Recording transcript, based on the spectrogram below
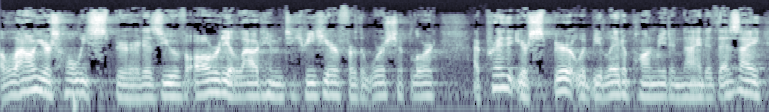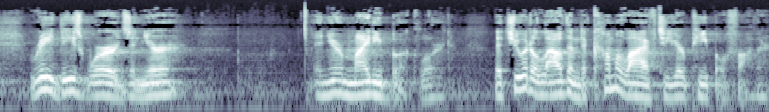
allow your Holy Spirit, as you have already allowed him to be here for the worship, Lord. I pray that your Spirit would be laid upon me tonight as I read these words in your, in your mighty book, Lord, that you would allow them to come alive to your people, Father,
